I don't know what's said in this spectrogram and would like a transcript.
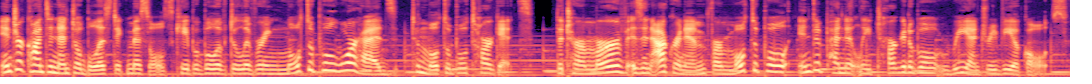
intercontinental ballistic missiles capable of delivering multiple warheads to multiple targets, the term MIRV is an acronym for Multiple Independently Targetable Reentry Vehicles.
